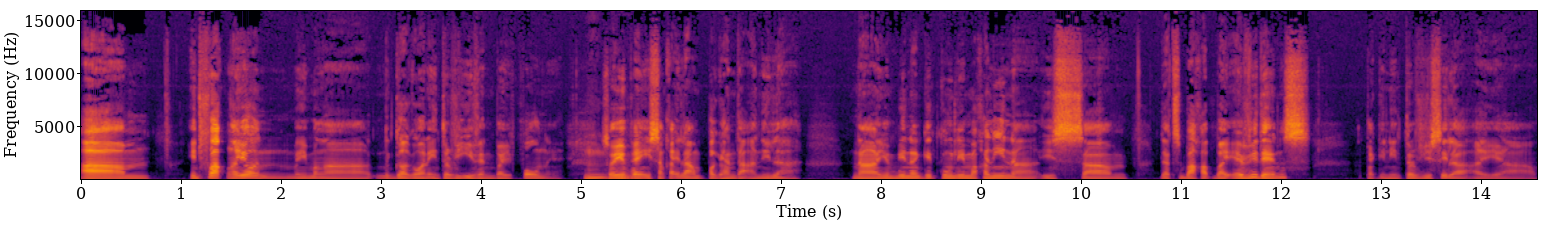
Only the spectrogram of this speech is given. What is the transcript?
um in fact ngayon may mga naggagawa ng interview even by phone eh so yun pa yung isang kailangang paghandaan nila na yung binanggit kong lima kanina is um, that's back up by evidence pag in-interview sila ay uh,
